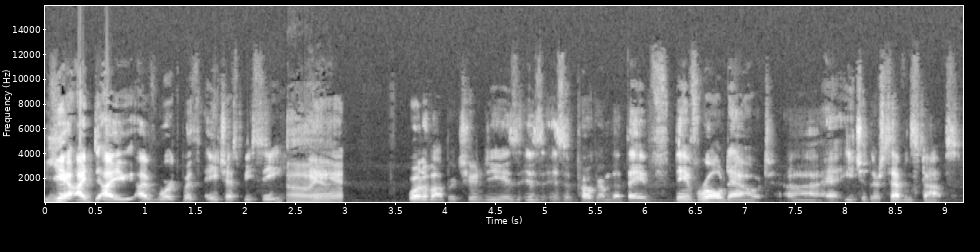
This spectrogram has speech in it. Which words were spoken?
Yeah, I, I have worked with HSBC. Oh, yeah. World of Opportunity is, is, is a program that they've they've rolled out uh, at each of their seven stops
